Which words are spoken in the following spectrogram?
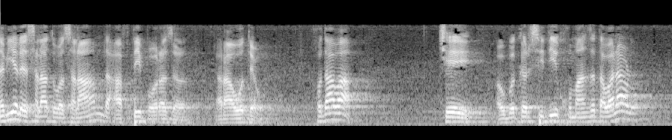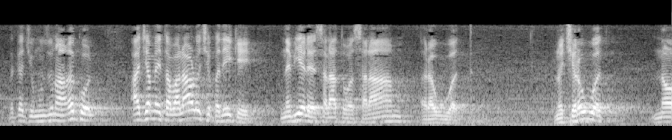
نبی علیہ الصلوۃ والسلام د افتی پورز راوته خدا وا چې او بکر صدیق خمانزه ته ولاړو دغه چې منځونه هغه کول اجمه ته ولاړو چې پدې کې نبی علیہ الصلوۃ والسلام روت نو چروت نو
